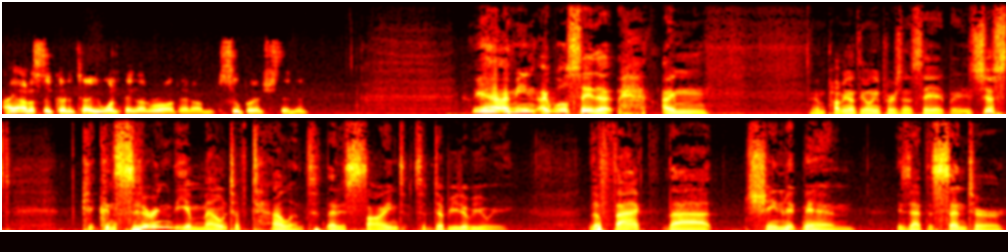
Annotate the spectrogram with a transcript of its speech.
I honestly couldn't tell you one thing on Raw that I'm super interested in. Yeah, I mean, I will say that I'm I'm probably not the only person to say it, but it's just c- considering the amount of talent that is signed to WWE, the fact that Shane McMahon is at the center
